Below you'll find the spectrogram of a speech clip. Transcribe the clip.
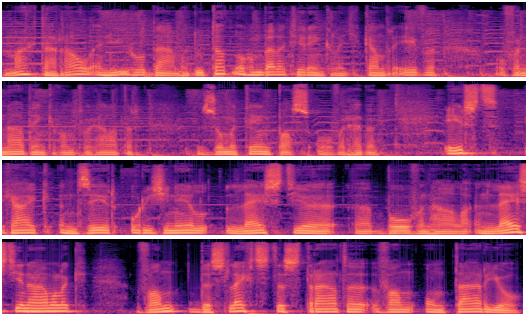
Magda Ral en Hugo Damen. Doet dat nog een belletje rinkelen? Je kan er even over nadenken, want we gaan het er zo meteen pas over hebben. Eerst ga ik een zeer origineel lijstje uh, bovenhalen. Een lijstje namelijk van de slechtste straten van Ontario.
